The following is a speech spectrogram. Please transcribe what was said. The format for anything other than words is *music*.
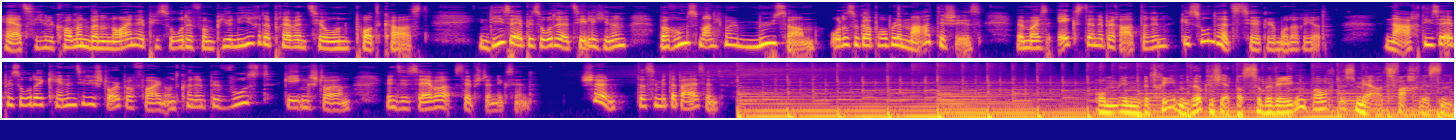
Herzlich willkommen bei einer neuen Episode vom Pioniere der Prävention Podcast. In dieser Episode erzähle ich Ihnen, warum es manchmal mühsam oder sogar problematisch ist, wenn man als externe Beraterin Gesundheitszirkel moderiert. Nach dieser Episode kennen Sie die Stolperfallen und können bewusst gegensteuern, wenn Sie selber selbstständig sind. Schön, dass Sie mit dabei sind. Um in Betrieben wirklich etwas zu bewegen, braucht es mehr als Fachwissen.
